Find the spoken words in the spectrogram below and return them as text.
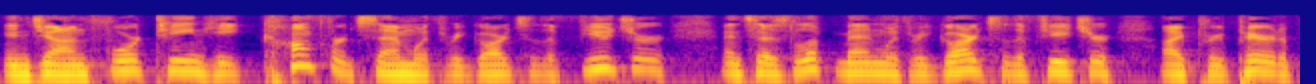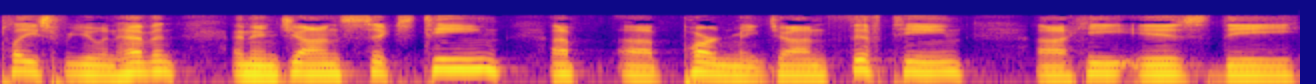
In John 14, he comforts them with regards to the future and says, Look, men, with regards to the future, I prepared a place for you in heaven. And in John 16, uh, uh, pardon me, John 15, uh, he is the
